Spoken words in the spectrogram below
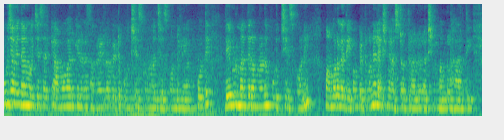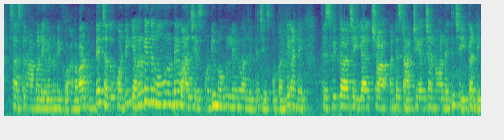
పూజా విధానం వచ్చేసరికి అమ్మవారికి ఇలాగ సపరేట్గా పెట్టి పూజ చేసుకుని వాళ్ళు చేసుకోండి. లేకపోతే దేవుడి మందిరంలోనే పూజ చేసుకొని మామూలుగా దీపం పెట్టుకుని లక్ష్మీ అష్టోత్తరాలు లక్ష్మీ మంగళహారతి శాస్త్రనామాలు ఏమైనా మీకు అలవాటు ఉంటే చదువుకోండి. ఎవరికైతే నోములు ఉంటాయో వాళ్ళు చేసుకోండి. నోములు లేని వాళ్ళు అయితే చేసుకోకండి. అంటే స్పెసిఫిక్గా చేయొచ్చా? అంటే స్టార్ట్ చేయొచ్చా అన్న వాళ్ళు అయితే చేయకండి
